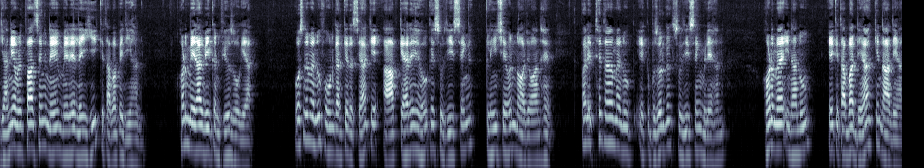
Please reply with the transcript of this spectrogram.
ਗਿਆਨੀ ਅਮਰਪਾਲ ਸਿੰਘ ਨੇ ਮੇਰੇ ਲਈ ਹੀ ਕਿਤਾਬਾਂ ਭੇਜੀਆਂ ਹਨ। ਹੁਣ ਮੇਰਾ ਵੀਰ ਕਨਫਿਊਜ਼ ਹੋ ਗਿਆ। ਉਸ ਨੇ ਮੈਨੂੰ ਫੋਨ ਕਰਕੇ ਦੱਸਿਆ ਕਿ ਆਪ ਕਹਿ ਰਹੇ ਹੋ ਕਿ ਸੁਰਜੀਤ ਸਿੰਘ ਕਲੀਨ ਸ਼ੇਵਨ ਨੌਜਵਾਨ ਹੈ। ਪਰ ਇੱਥੇ ਤਾਂ ਮੈਨੂੰ ਇੱਕ ਬਜ਼ੁਰਗ ਸੁਰਜੀਤ ਸਿੰਘ ਮਿਲੇ ਹਨ। ਹੁਣ ਮੈਂ ਇਹਨਾਂ ਨੂੰ ਇਹ ਕਿਤਾਬਾਂ ਦਿਆਂ ਕਿ ਨਾ ਦਿਆਂ।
